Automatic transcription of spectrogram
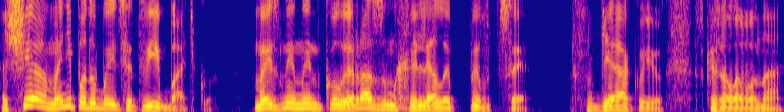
А ще мені подобається твій батько. Ми з ним інколи разом хиляли пивце. Дякую, сказала вона.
